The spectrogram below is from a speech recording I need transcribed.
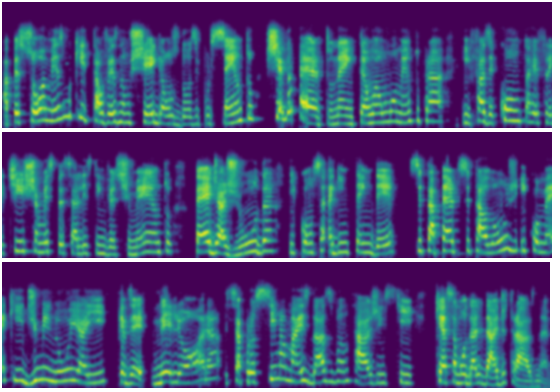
a pessoa, mesmo que talvez não chegue aos 12%, chega perto, né? Então é um momento para fazer conta, refletir, chama especialista em investimento, pede ajuda e consegue entender se está perto, se está longe e como é que diminui aí, quer dizer, melhora, se aproxima mais das vantagens que, que essa modalidade traz, né?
